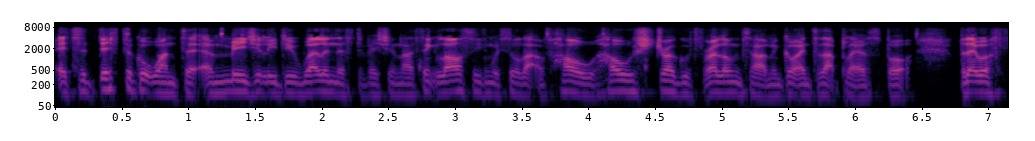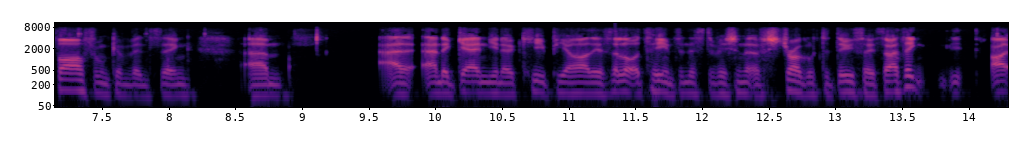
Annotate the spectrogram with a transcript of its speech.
It's a difficult one to immediately do well in this division. I think last season we saw that of Hull. Hull struggled for a long time and got into that playoff spot, but they were far from convincing. Um, and, and, again, you know, QPR, there's a lot of teams in this division that have struggled to do so. So I think, I,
